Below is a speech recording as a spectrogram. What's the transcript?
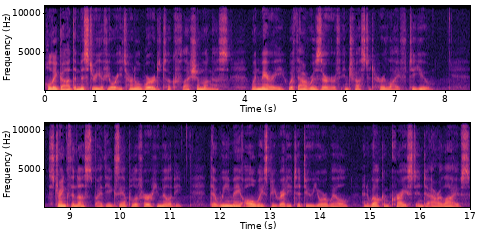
Holy God, the mystery of your eternal word took flesh among us when Mary, without reserve, entrusted her life to you. Strengthen us by the example of her humility, that we may always be ready to do your will and welcome Christ into our lives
